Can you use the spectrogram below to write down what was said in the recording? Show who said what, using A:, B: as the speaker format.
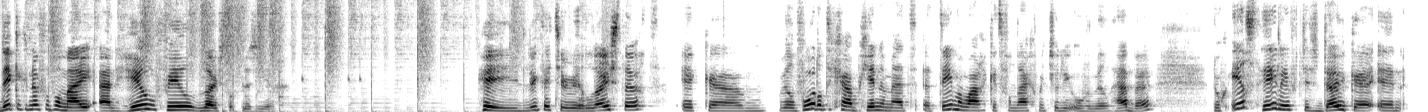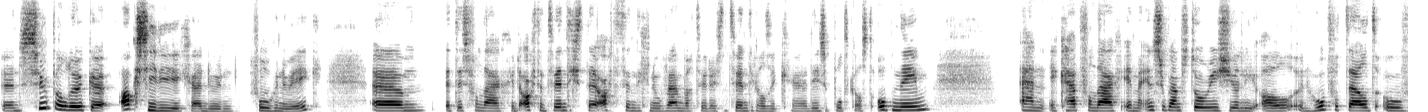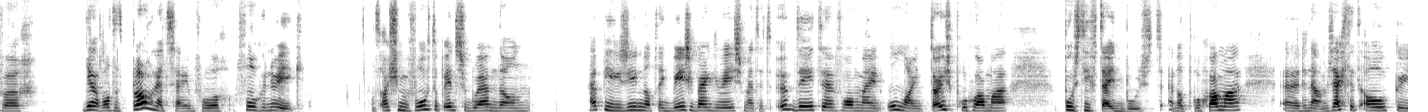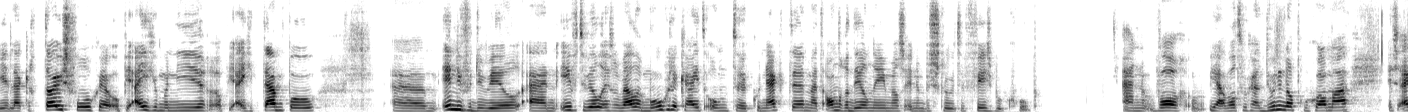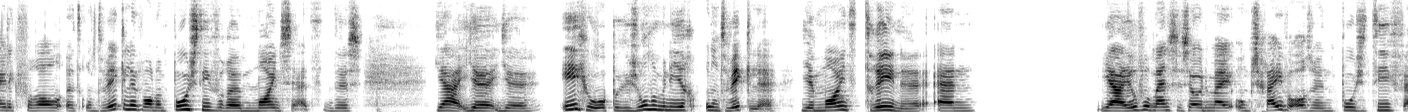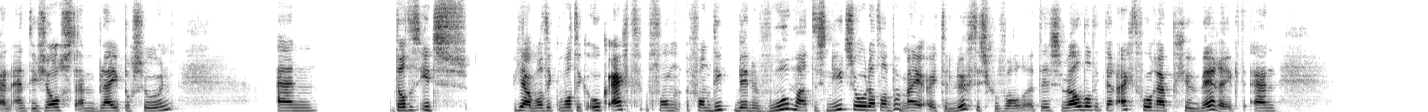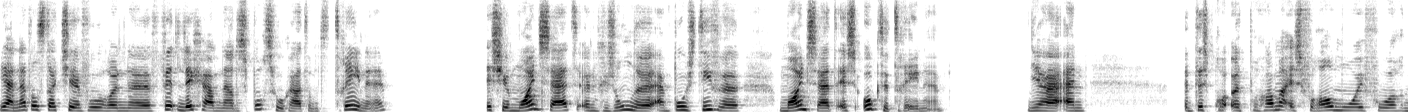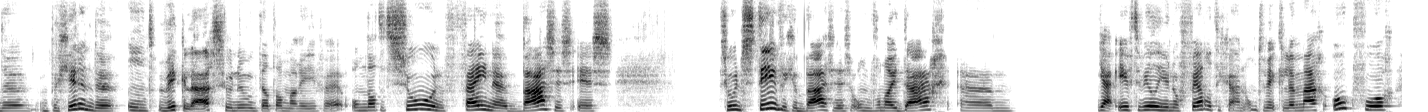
A: Dikke knuffel van mij en heel veel luisterplezier. Hey, leuk dat je weer luistert. Ik ehm, wil voordat ik ga beginnen met het thema waar ik het vandaag met jullie over wil hebben, nog eerst heel eventjes duiken in een superleuke actie die ik ga doen volgende week. Ehm, het is vandaag de 28e, 28 november 2020 als ik uh, deze podcast opneem. En ik heb vandaag in mijn Instagram stories jullie al een hoop verteld over ja, wat het plan gaat zijn voor volgende week. Want als je me volgt op Instagram, dan heb je gezien dat ik bezig ben geweest met het updaten van mijn online thuisprogramma Positiviteit Boost. En dat programma, uh, de naam zegt het al, kun je lekker thuis volgen op je eigen manier, op je eigen tempo. Um, individueel. En eventueel is er wel een mogelijkheid om te connecten met andere deelnemers in een besloten Facebookgroep. En waar, ja, wat we gaan doen in dat programma is eigenlijk vooral het ontwikkelen van een positievere mindset. Dus ja, je, je ego op een gezonde manier ontwikkelen. Je mind trainen. En ja, heel veel mensen zouden mij omschrijven als een positief en enthousiast en blij persoon. En dat is iets ja, wat, ik, wat ik ook echt van, van diep binnen voel. Maar het is niet zo dat dat bij mij uit de lucht is gevallen. Het is wel dat ik daar echt voor heb gewerkt. En ja, net als dat je voor een uh, fit lichaam naar de sportschool gaat om te trainen, is je mindset, een gezonde en positieve mindset, is ook te trainen. Ja, en het, is, het programma is vooral mooi voor de beginnende ontwikkelaars, zo noem ik dat dan maar even. Omdat het zo'n fijne basis is, zo'n stevige basis om vanuit daar um, ja, eventueel je nog verder te gaan ontwikkelen. Maar ook voor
